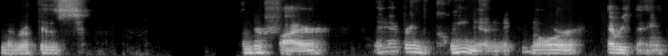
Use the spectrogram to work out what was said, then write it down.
And the rook is under fire. Maybe I bring the queen in and ignore everything.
